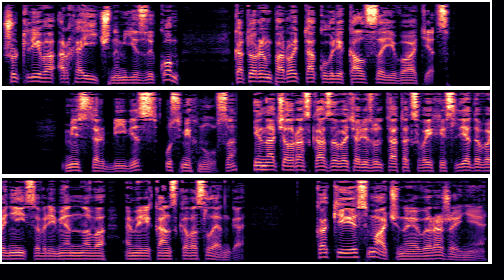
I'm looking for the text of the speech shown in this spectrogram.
шутливо-архаичным языком, которым порой так увлекался его отец. Мистер Бивис усмехнулся и начал рассказывать о результатах своих исследований современного американского сленга. Какие смачные выражения!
